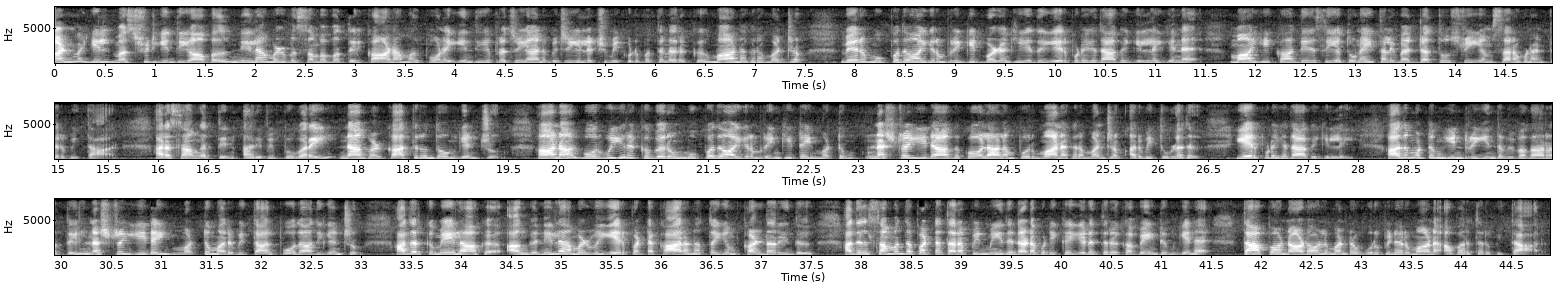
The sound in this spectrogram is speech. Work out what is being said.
அண்மையில் மஸ்ஜித் இந்தியாவில் நிலமழ்வு சம்பவத்தில் காணாமல் போன இந்திய பிரஜையான விஜயலட்சுமி குடும்பத்தினருக்கு மாநகர மன்றம் வெறும் முப்பது ஆயிரம் ரிங்கிட் வழங்கியது ஏற்புடையதாக இல்லை என மாயிகா தேசிய துணைத் தலைவர் டத்து ஸ்ரீ எம் சரவணன் தெரிவித்தார். அரசாங்கத்தின் அறிவிப்பு வரை நாங்கள் காத்திருந்தோம் என்றும் ஆனால் ஓர் உயிருக்கு வெறும் முப்பது ஆயிரம் ரிங்கிட்டை மட்டும் நஷ்ட ஈடாக கோலாலம்பூர் மாநகர மன்றம் அறிவித்துள்ளது. ஏற்புடையதாக இல்லை. அது மட்டும் இன்று இந்த விவகாரம் விவகாரத்தில் நஷ்ட ஈடை மட்டும் அறிவித்தால் போதாது என்றும் அதற்கு மேலாக அங்கு நில அமிழ்வு ஏற்பட்ட காரணத்தையும் கண்டறிந்து அதில் சம்பந்தப்பட்ட தரப்பின் மீது நடவடிக்கை எடுத்திருக்க வேண்டும் என தாப்பா நாடாளுமன்ற உறுப்பினருமான அவர் தெரிவித்தார்.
